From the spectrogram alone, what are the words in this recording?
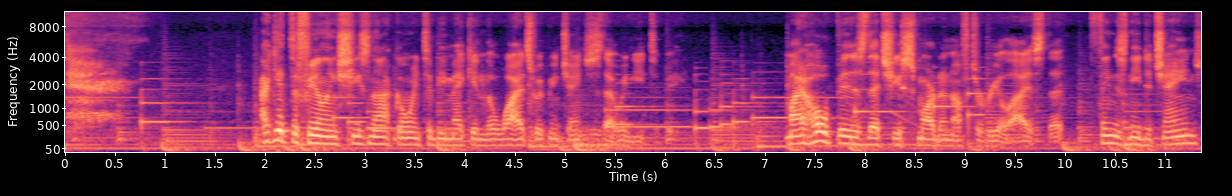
I get the feeling she's not going to be making the wide sweeping changes that we need to be. My hope is that she's smart enough to realize that things need to change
